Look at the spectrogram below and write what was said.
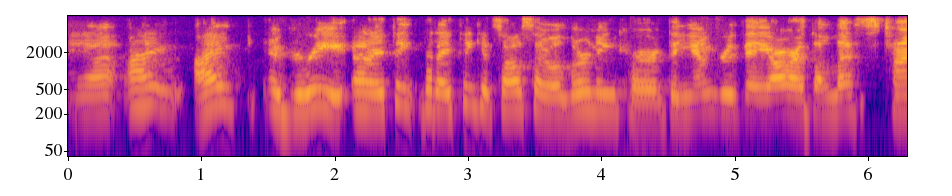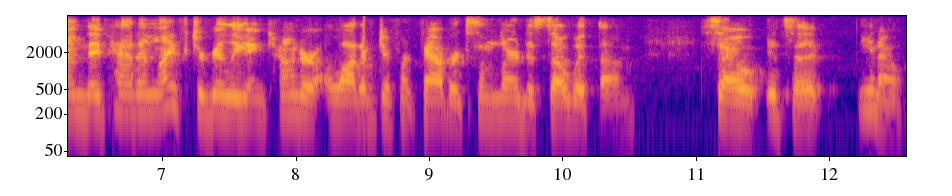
Yeah i i agree. And i think but i think it's also a learning curve. The younger they are the less time they've had in life to really encounter a lot of different fabrics and learn to sew with them. So it's a you know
